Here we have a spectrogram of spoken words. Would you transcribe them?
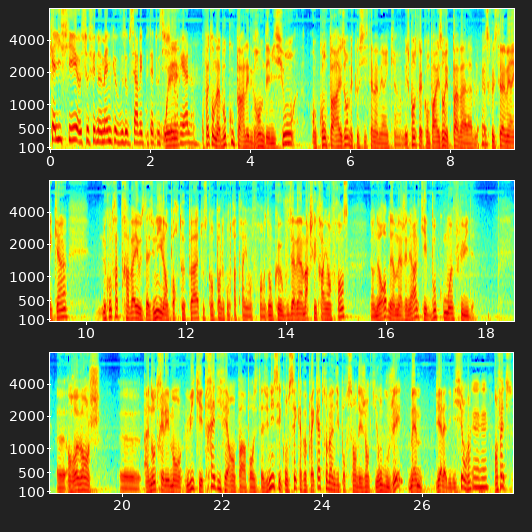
qualifiez ce phénomène que vous observez peut-être aussi chez L'Oréal? En fait, on a beaucoup parlé de grande démission en comparaison avec le système américain. Mais je pense que la comparaison n'est pas valable. Parce que le système américain, le contrat de travail aux États-Unis, il n'emporte pas tout ce qu'emporte le contrat de travail en France. Donc euh, vous avez un marché du travail en France, et en Europe de manière générale, qui est beaucoup moins fluide. Euh, en revanche, euh, un autre élément, lui, qui est très différent par rapport aux États-Unis, c'est qu'on sait qu'à peu près 90% des gens qui ont bougé, même via la démission, hein, mm-hmm. en fait,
